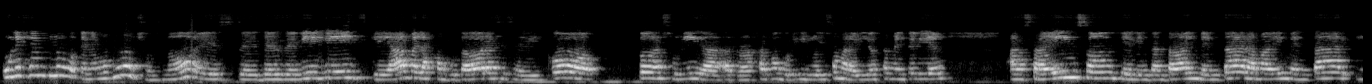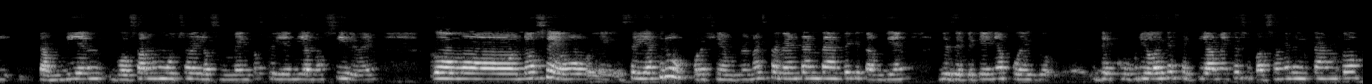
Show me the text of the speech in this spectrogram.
Un ejemplo tenemos muchos, ¿no? Este, desde Bill Gates, que ama las computadoras y se dedicó toda su vida a trabajar con y lo hizo maravillosamente bien, hasta Edison, que le encantaba inventar, amaba inventar y también gozamos mucho de los inventos que hoy en día nos sirven como, no sé, o, eh, Celia Cruz, por ejemplo, ¿no? esta gran cantante que también desde pequeña pues descubrió que efectivamente su pasión era el canto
